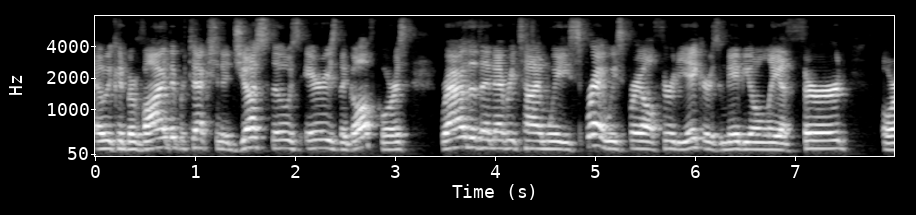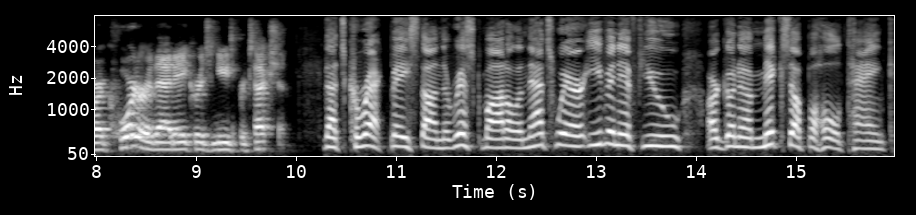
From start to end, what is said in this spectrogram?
and we could provide the protection to just those areas of the golf course rather than every time we spray, we spray all 30 acres and maybe only a third or a quarter of that acreage needs protection. That's correct, based on the risk model. And that's where, even if you are going to mix up a whole tank,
